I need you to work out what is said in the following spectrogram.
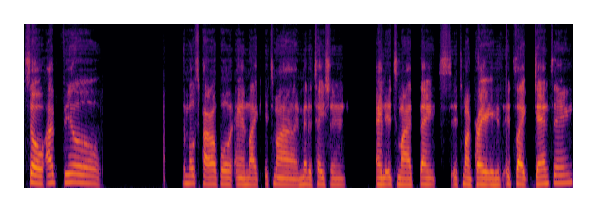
so I feel the most powerful and, like, it's my meditation and it's my thanks, it's my praise. It's like dancing,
